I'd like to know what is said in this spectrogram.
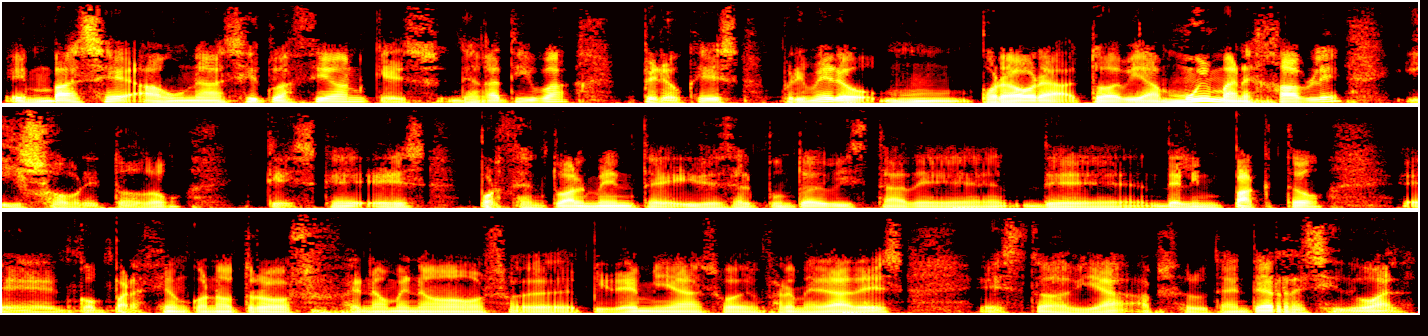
en base a una situación que es negativa, pero que es, primero, mm, por ahora todavía muy manejable y sobre todo que es que es porcentualmente y desde el punto de vista de, del impacto eh, en comparación con otros fenómenos, eh, epidemias o enfermedades, es todavía absolutamente residual.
